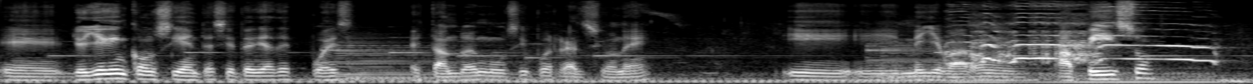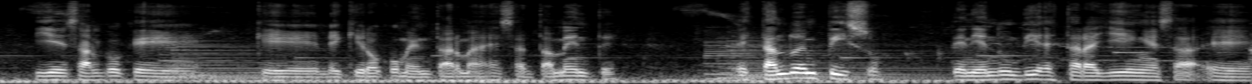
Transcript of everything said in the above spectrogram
eh, yo llegué inconsciente, siete días después, estando en UCI, pues reaccioné y, me llevaron a piso y es algo que, que le quiero comentar más exactamente. Estando en piso, teniendo un día estar allí en esa, eh,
